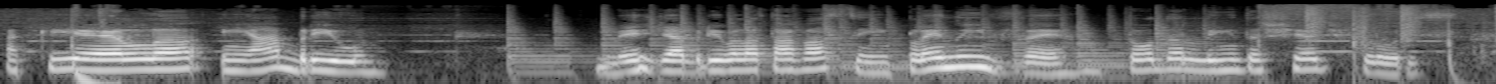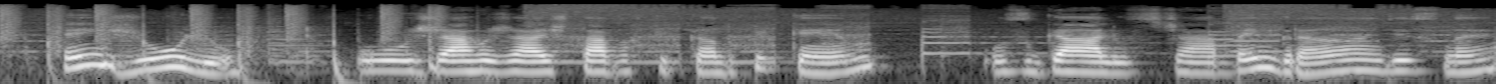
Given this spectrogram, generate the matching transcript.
Aqui ela em abril. mês de abril ela estava assim, pleno inverno, toda linda, cheia de flores. Em julho, o jarro já estava ficando pequeno, os galhos já bem grandes, né?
